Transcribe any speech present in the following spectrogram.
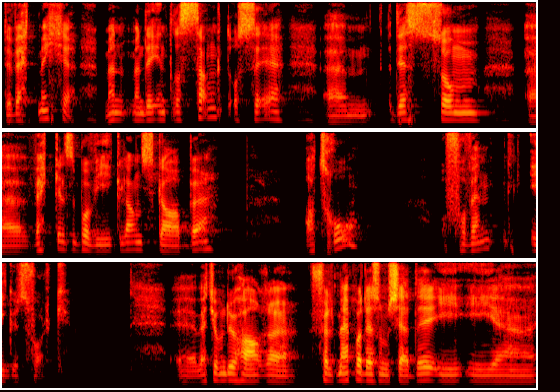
det, vet vi ikke. Men, men, det er interessant å se det som vekkelsen på Vigeland skaper av tro og forventning i Guds folk. Jeg eh, vet ikke om du har uh, fulgt med på det som skjedde i, i, uh,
